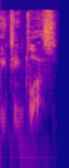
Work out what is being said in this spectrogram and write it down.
18 plus.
